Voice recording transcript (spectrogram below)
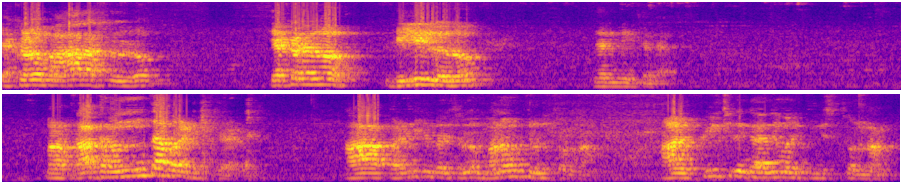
ఎక్కడో మహారాష్ట్రలో ఎక్కడనో ఢిల్లీలోనో జన్మించలేదు మన ప్రాంతం అంతా పర్యటించాడు ఆ పర్యటించిన దశలో మనం తిరుగుతున్నాం. ఆయన పీల్చిన గానే మనం పీలుస్తున్నాం.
